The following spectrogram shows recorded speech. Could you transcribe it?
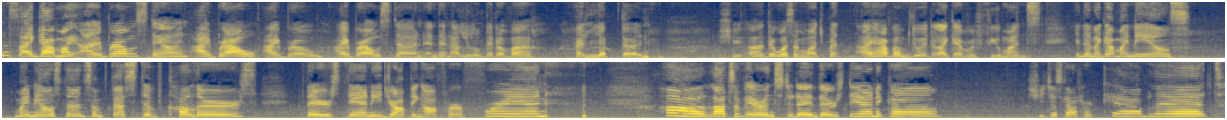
friends, I got my eyebrows done, eyebrow, eyebrow, eyebrows done, and then a little bit of a, a lip done. She, uh, there wasn't much, but I have them do it like every few months. And then I got my nails, my nails done, some festive colors. There's Danny dropping off her friend. ah, lots of errands today. There's Danica. She just got her tablet.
